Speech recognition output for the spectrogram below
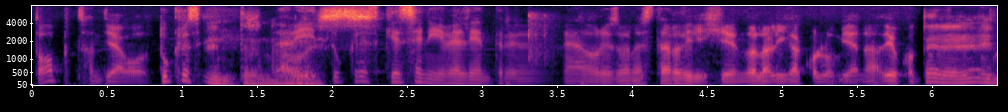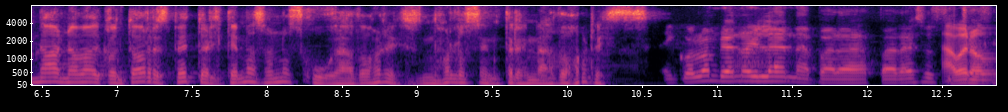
top, Santiago. ¿Tú crees, David, ¿tú crees que ese nivel de entrenadores van a estar dirigiendo la liga colombiana? Digo, con Pero, eh, no, no, con todo respeto, el tema son los jugadores, no los entrenadores. En Colombia no hay lana para, para esos. Ah, bueno,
